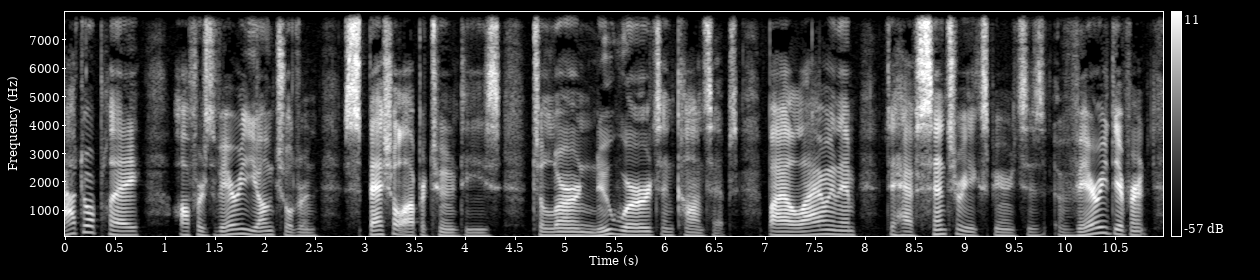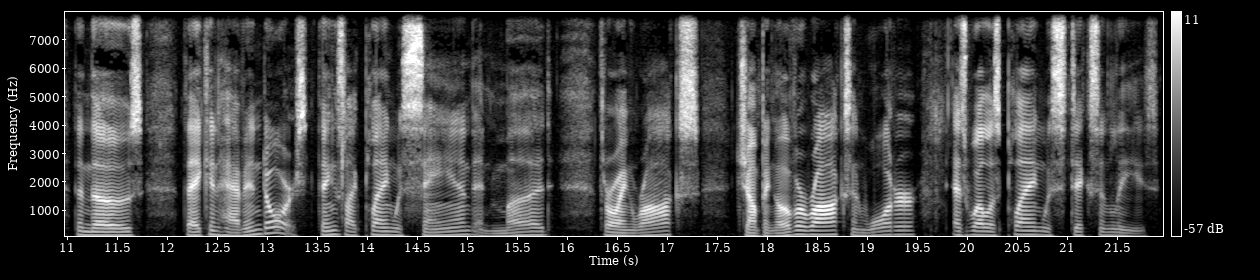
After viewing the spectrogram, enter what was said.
Outdoor play offers very young children special opportunities to learn new words and concepts by allowing them to have sensory experiences very different than those they can have indoors. Things like playing with sand and mud, throwing rocks, jumping over rocks and water, as well as playing with sticks and leaves.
